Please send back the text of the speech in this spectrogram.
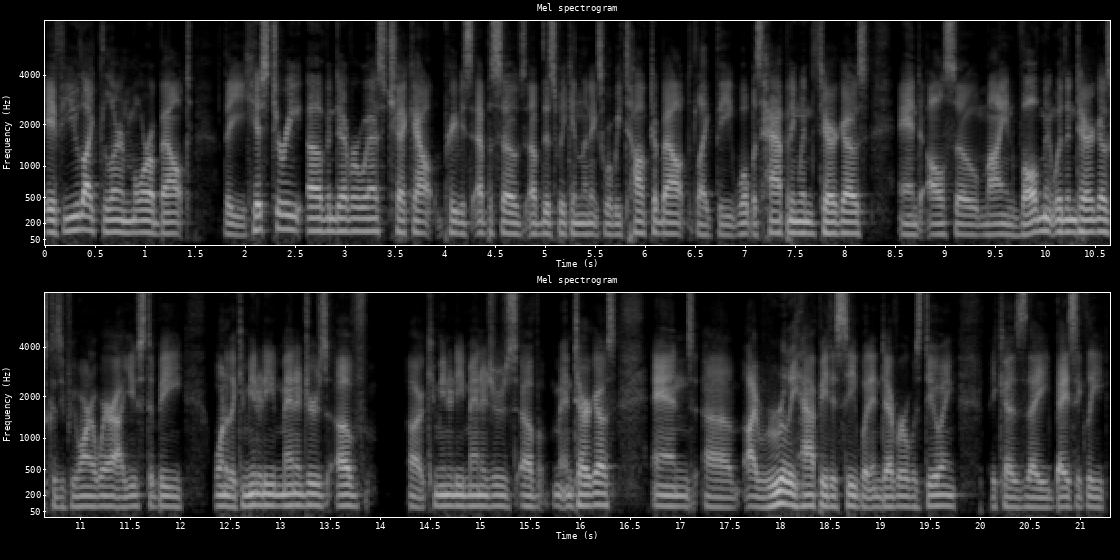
if you like to learn more about the history of Endeavour OS, check out previous episodes of This Week in Linux where we talked about like the what was happening with Antergos and also my involvement with Antergos. Because if you aren't aware, I used to be one of the community managers of uh, community managers of Antergos, and uh, I'm really happy to see what Endeavour was doing because they basically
